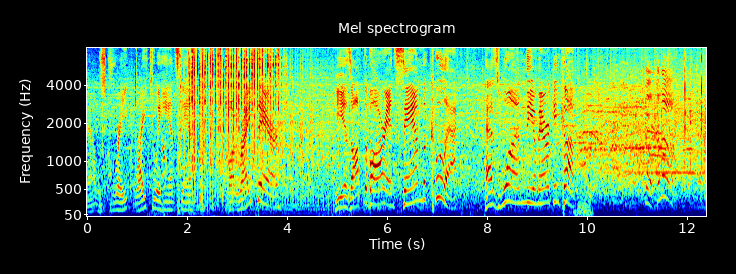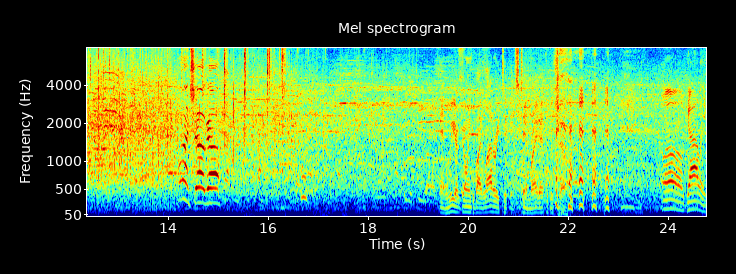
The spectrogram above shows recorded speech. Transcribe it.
That was great, right to a handstand. But right there, he is off the bar, and Sam Mikulak has won the American Cup. Go, come on. Come on, Shogo. And we are going to buy lottery tickets, Tim, right after the show. oh, golly.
